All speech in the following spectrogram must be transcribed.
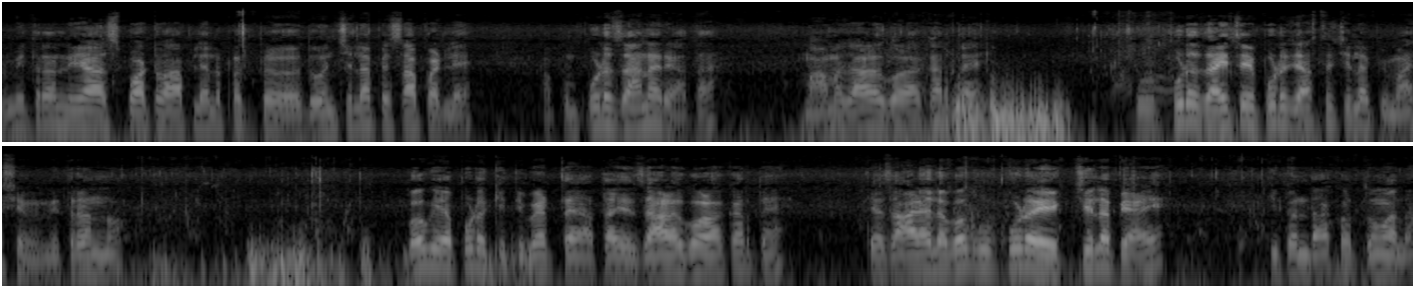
मित्रांनो या स्पॉटवर आपल्याला फक्त दोन चिलापे सापडले. आपण पुढे जाणार आहे आता. मामा जाळ गोळा करताय. पु- पुढं जायचंय पुढं जास्त चिलापी मासे मित्रांनो. बघूया पुढं किती भेटताय. आता हे जाळ गोळा करताय. त्या जाळ्याला बघू पुढं एक चिलापी आहे. ती पण दाखवतो तुम्हाला.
